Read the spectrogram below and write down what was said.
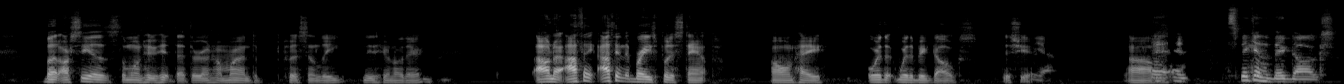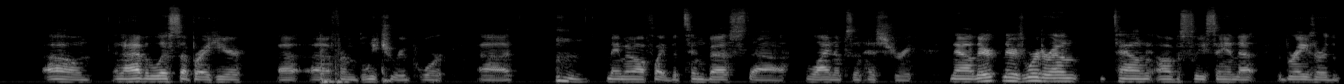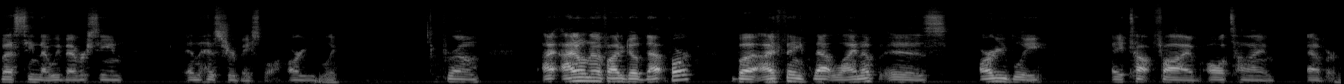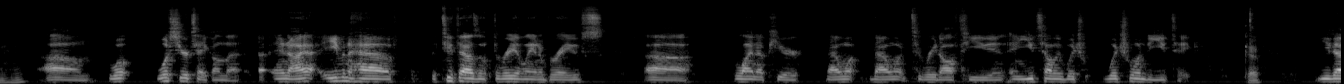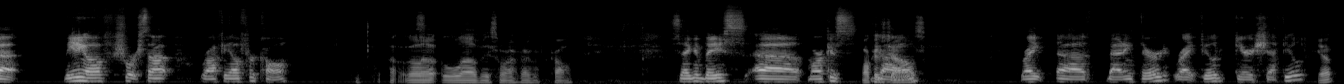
But Arcia is the one who hit that three run home run to put us in the league. Neither here nor there. I don't know. I think I think the Braves put a stamp on hey, we're the we're the big dogs this year. Yeah. Um, and, and speaking of the big dogs, um, and I have a list up right here uh, uh, from Bleacher Report, uh, naming off like the ten best uh, lineups in history. Now there there's word around town, obviously saying that the Braves are the best team that we've ever seen in the history of baseball, arguably. From I, I don't know if I'd go that far, but I think that lineup is arguably a top five all time ever. Mhm. Um, what what's your take on that? And I even have the 2003 Atlanta Braves uh, lineup here that I want that I want to read off to you, and, and you tell me which which one do you take? Okay. You got leading off shortstop Rafael Furcal, I lo- love this Rafael call second base uh, Marcus Marcus Giles, Giles. right uh, batting third, right field Gary Sheffield, Yep.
